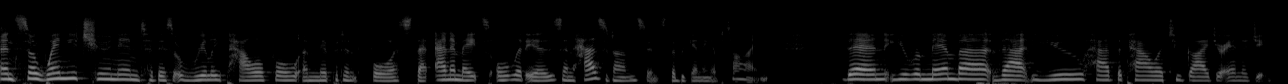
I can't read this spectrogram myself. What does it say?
And so when you tune in to this really powerful, omnipotent force that animates all it is and has done since the beginning of time, then you remember that you have the power to guide your energy.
